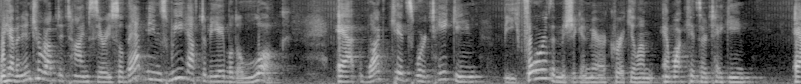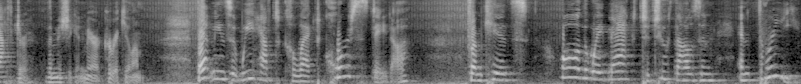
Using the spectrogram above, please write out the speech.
We have an interrupted time series, so that means we have to be able to look at what kids were taking before the Michigan Merit Curriculum and what kids are taking after the Michigan Merit Curriculum. That means that we have to collect course data from kids all the way back to 2003.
